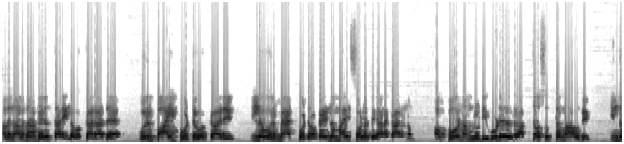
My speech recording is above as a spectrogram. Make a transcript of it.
அதனாலதான் வெறும் தரையில உட்காராத ஒரு பாய் போட்டு உட்காரு இல்ல ஒரு மேட் போட்டு உக்காரு இந்த மாதிரி சொல்றதுக்கான காரணம். அப்போ நம்மளுடைய உடல் ரத்தம் சுத்தமாகுது. இந்த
